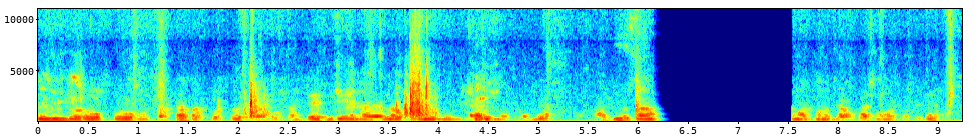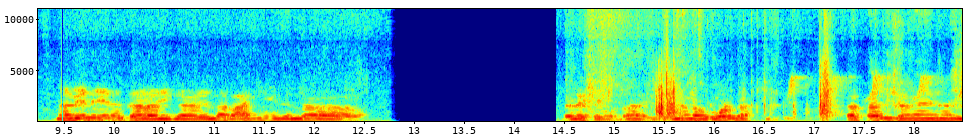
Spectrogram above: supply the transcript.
ಜಮೀನ್ದವರು ಒಪ್ಪು ಕಷ್ಟ ಬರ್ಕೊಟ್ಟು ಪಂಚಾಯತಿಗೆ ನಾವೆಲ್ಲ ಒಪ್ಪಿಕೊಂಡು ಅದನ್ನು ಸಹ ಮಾಡ್ಕೊಳಕ್ಕೆ ಅವಕಾಶ ಮಾಡ್ಕೊಟ್ಟಿದೆ. ನಾವೇನು ಏನಂತ ಈಗ ಎಲ್ಲ ರಾಗಿ ಇದೆಲ್ಲ ಬೆಳೆ ಕೈಗೊಂಡ ಇದೆಲ್ಲ ನಾವು ರೋಡ್ಗೆ ಹಾಕ್ತಿದ್ವಿ. ಸರ್ಕಾರಿ ಏನಿದ್ರೆ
